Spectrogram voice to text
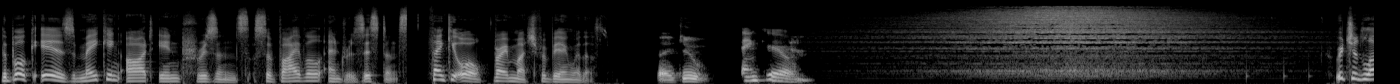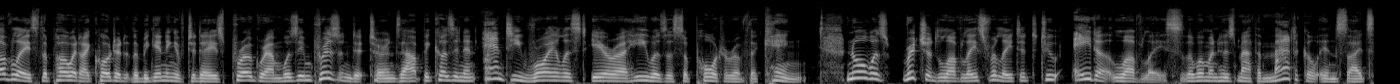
The book is Making Art in Prisons Survival and Resistance. Thank you all very much for being with us. Thank you. Thank you. Richard Lovelace, the poet I quoted at the beginning of today's program, was imprisoned, it turns out, because in an anti royalist era he was a supporter of the king. Nor was Richard Lovelace related to Ada Lovelace, the woman whose mathematical insights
